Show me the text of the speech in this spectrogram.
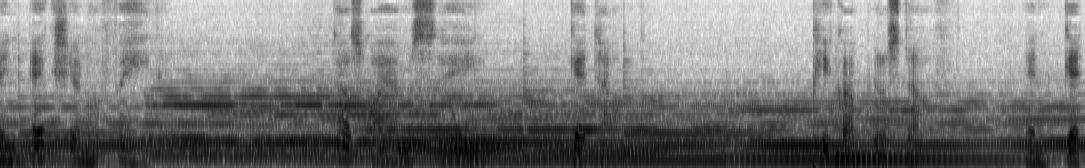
an action of faith that's why I'm saying get up, pick up your stuff, and get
